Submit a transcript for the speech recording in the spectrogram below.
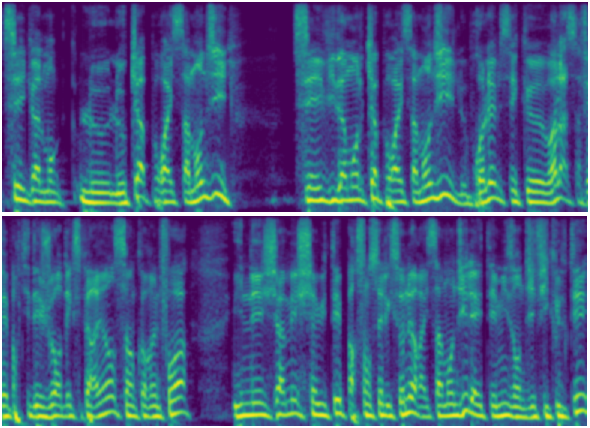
c'est également le, cas pour Aïssa Mandi. C'est évidemment le cas pour Aïssa Mandi. Le problème, c'est que voilà, ça fait partie des joueurs d'expérience. Et encore une fois, il n'est jamais chahuté par son sélectionneur. Aïssa Mandi, il a été mis en difficulté.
